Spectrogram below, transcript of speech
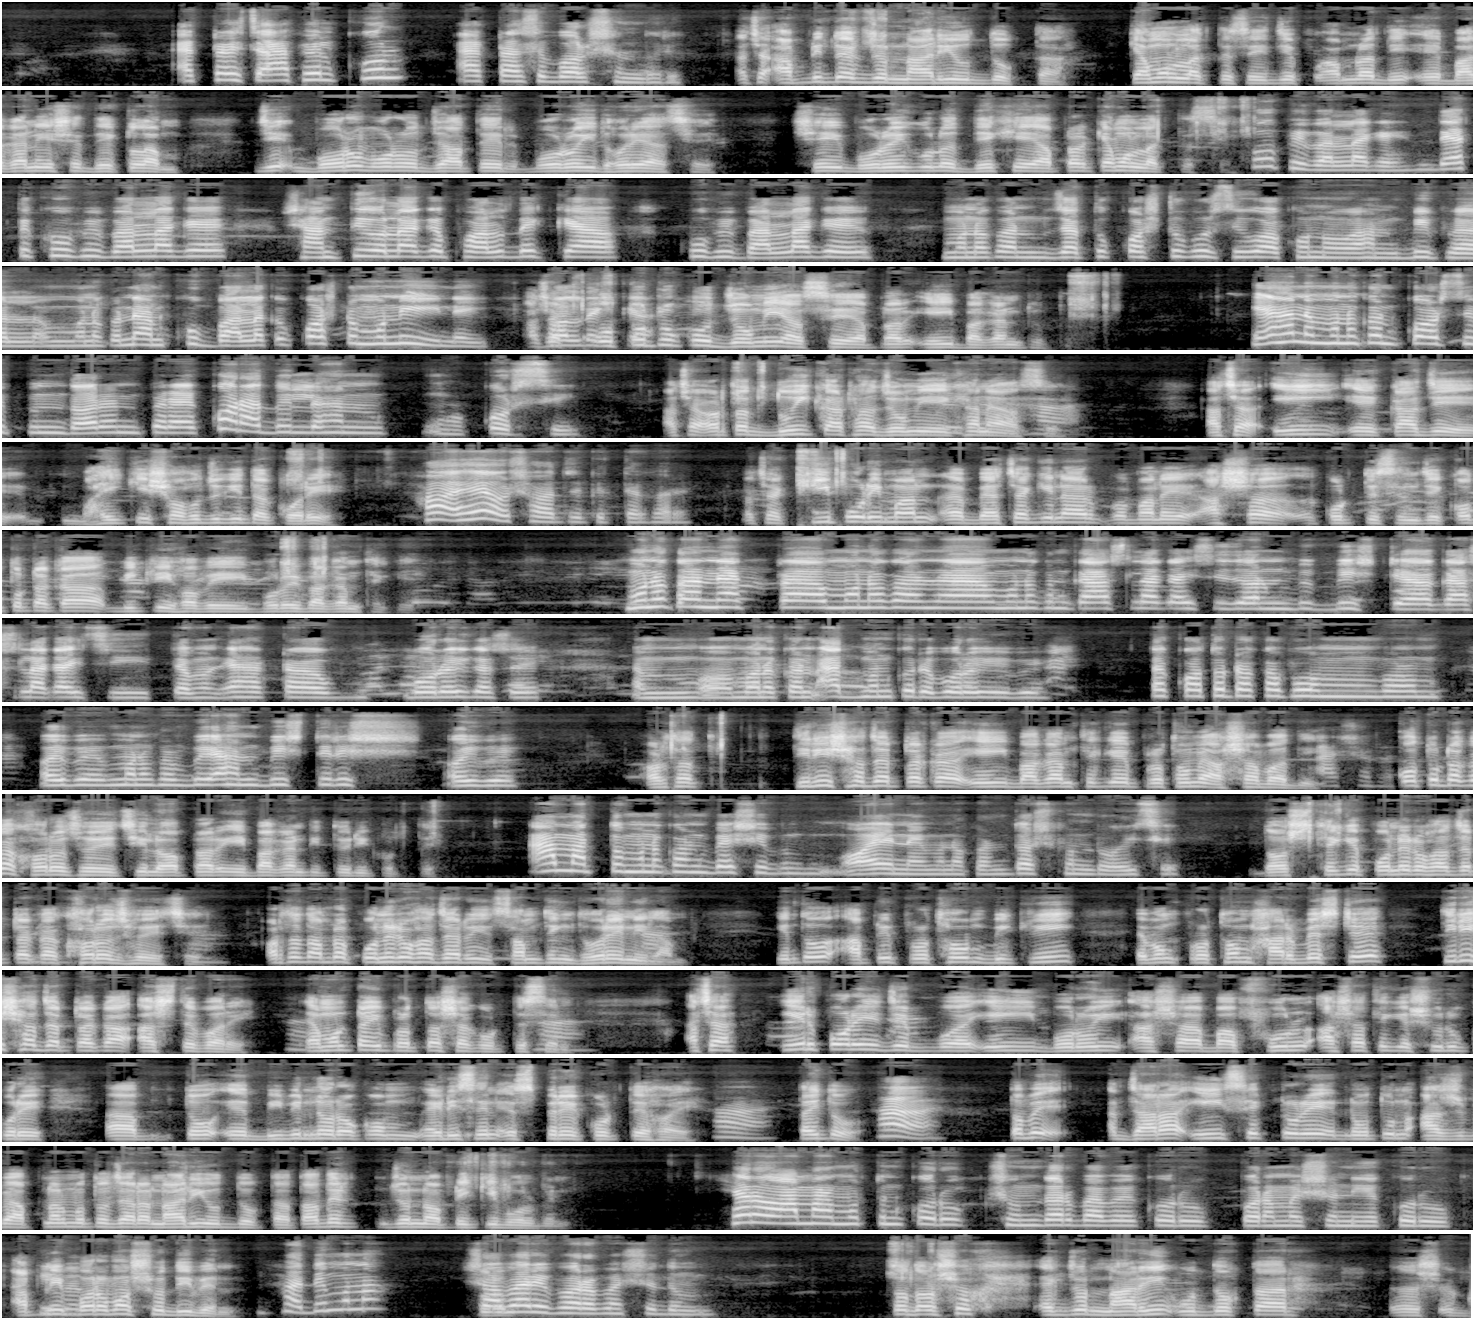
একটা হচ্ছে আপেল কুল একটা আছে বল সুন্দরী আচ্ছা আপনি তো একজন নারী উদ্যোক্তা। কেমন লাগতেছে এই যে আমরা বাগানে এসে দেখলাম যে বড় বড় জাতের বড়ই ধরে আছে সেই বড়ইগুলো দেখে আপনার কেমন লাগতেছে? খুবই ভালো লাগে দেখতে খুবই ভালো লাগে। শান্তিও লাগে ফল দেখে খুবই ভালো লাগে। মনে করেন যত কষ্ট করছি এখনও বিফল মনে করেন খুব ভালো লাগে কষ্ট মনেই নেই আচ্ছা। কতটুকু জমি আছে আপনার এই বাগানটুতে? এখানে মনে করেন করছি ধরেন প্রায় করা এখন করছি। আচ্ছা অর্থাৎ দুই কাঠা জমি এখানে আছে। হ্যাঁ। আচ্ছা এই কাজে ভাই কি সহযোগিতা করে? হ্যাঁ হ্যাঁ সহযোগিতা করে। আচ্ছা কি পরিমাণ বেচা কিনার মানে আশা করতেছেন যে কত টাকা বিক্রি হবে এই বড়ই বাগান থেকে? মনে করেন একটা মনে করেন মনে করেন গাছ লাগাইছি যখন বি- বিশটা গাছ লাগাইছি তেমন একটা বড়ই গাছে মনে করেন আদমন করে বড়ই হইবে। তা কত টাকা হইবে? মনে করেন এখন বিশ তিরিশ হইবে। অর্থাৎ তিরিশ হাজার টাকা এই বাগান থেকে প্রথমে আশাবাদী। কত টাকা খরচ হয়েছিল আপনার এই বাগানটি তৈরি করতে? আমার তো মনে করেন বেশি হয় নাই মনে করেন দশ পনেরো হয়েছে। দশ থেকে পনেরো হাজার টাকা খরচ হয়েছে। অর্থাৎ আমরা পনেরো হাজার সামথিং ধরে নিলাম। কিন্তু আপনি প্রথম বিক্রি এবং প্রথম হারভেস্টে তিরিশ হাজার টাকা আসতে পারে হ্যাঁ। এমনটাই প্রত্যাশা করতেছেন। হ্যাঁ। আচ্ছা এরপরে যে এই বড়ই আসা বা ফুল আসা থেকে শুরু করে তো বিভিন্ন রকম মেডিসিন স্প্রে করতে হয় হ্যাঁ। তাই তো? হ্যাঁ। তবে যারা এই সেক্টরে নতুন আসবে আপনার মতো যারা নারী উদ্যোক্তা তাদের জন্য আপনি কি বলবেন? হেরাও আমার মতন করুক সুন্দরভাবে করুক পরামর্শ নিয়ে করুক আপনি পরামর্শ দিবেন? হ্যাঁ দিব না। সবারই পরামর্শ দিম তো দর্শক একজন নারী উদ্যোক্তার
